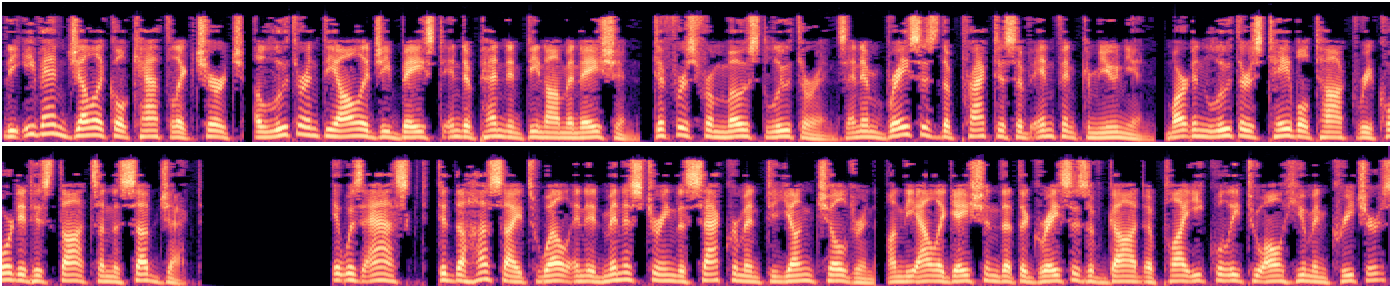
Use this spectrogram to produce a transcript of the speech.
The Evangelical Catholic Church, a Lutheran theology-based independent denomination, differs from most Lutherans and embraces the practice of infant communion. Martin Luther's Table Talk recorded his thoughts on the subject. It was asked, did the Hussites well in administering the sacrament to young children, on the allegation that the graces of God apply equally to all human creatures?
